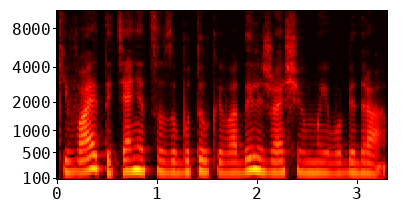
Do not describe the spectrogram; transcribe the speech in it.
кивает и тянется за бутылкой воды, лежащей у моего бедра.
